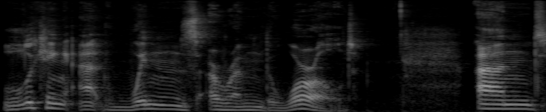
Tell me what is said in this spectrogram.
looking at winds around the world. And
